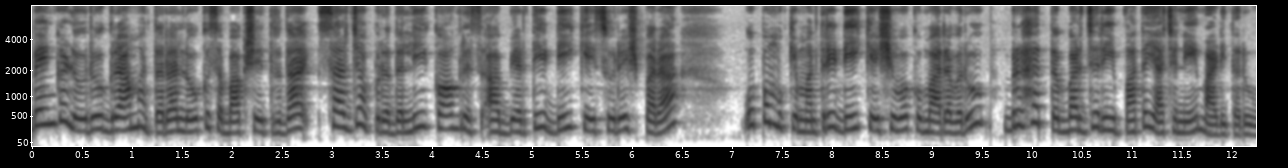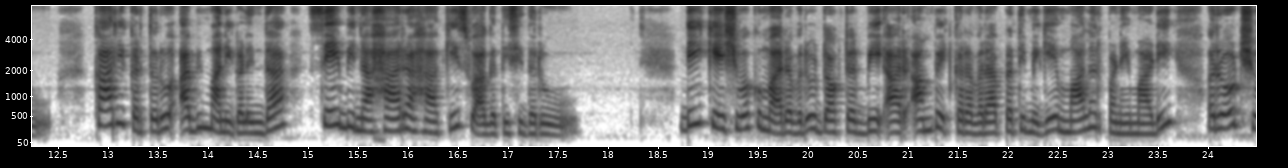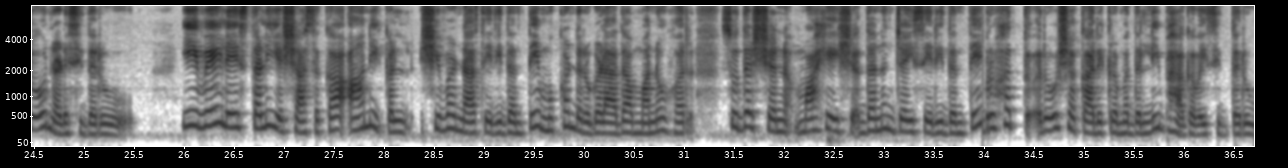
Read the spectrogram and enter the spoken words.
ಬೆಂಗಳೂರು ಗ್ರಾಮಾಂತರ ಲೋಕಸಭಾ ಕ್ಷೇತ್ರದ ಸರ್ಜಾಪುರದಲ್ಲಿ ಕಾಂಗ್ರೆಸ್ ಅಭ್ಯರ್ಥಿ ಡಿಕೆ ಸುರೇಶ್ ಪರ ಉಪಮುಖ್ಯಮಂತ್ರಿ ಡಿಕೆ ಶಿವಕುಮಾರ್ ಅವರು ಬೃಹತ್ ಭರ್ಜರಿ ಮತಯಾಚನೆ ಮಾಡಿದರು. ಕಾರ್ಯಕರ್ತರು ಅಭಿಮಾನಿಗಳಿಂದ ಸೇಬಿನ ಹಾರ ಹಾಕಿ ಸ್ವಾಗತಿಸಿದರು. ಡಿಕೆ ಶಿವಕುಮಾರ್ ಅವರು ಡಾಕ್ಟರ್ ಬಿಆರ್ ಅಂಬೇಡ್ಕರ್ ಅವರ ಪ್ರತಿಮೆಗೆ ಮಾಲಾರ್ಪಣೆ ಮಾಡಿ ರೋಡ್ ಶೋ ನಡೆಸಿದರು. ಈ ವೇಳೆ ಸ್ಥಳೀಯ ಶಾಸಕ ಆನೇಕಲ್ ಶಿವಣ್ಣ ಸೇರಿದಂತೆ ಮುಖಂಡರುಗಳಾದ ಮನೋಹರ್, ಸುದರ್ಶನ್, ಮಹೇಶ್, ಧನಂಜಯ್ ಸೇರಿದಂತೆ ಬೃಹತ್ ರೋಷ ಕಾರ್ಯಕ್ರಮದಲ್ಲಿ ಭಾಗವಹಿಸಿದ್ದರು.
